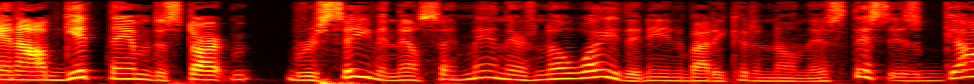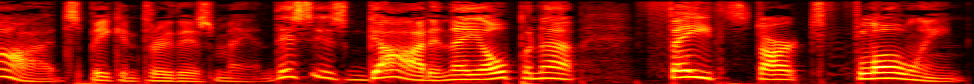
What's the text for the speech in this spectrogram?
And I'll get them to start receiving. They'll say, Man, there's no way that anybody could have known this. This is God speaking through this man. This is God. And they open up. Faith starts flowing.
